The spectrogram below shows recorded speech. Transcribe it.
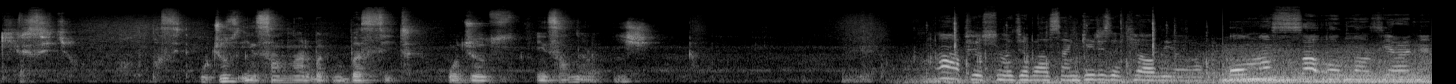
Gerizekalı. Basit. Ucuz insanlar bak basit. Ucuz. insanlara iş. Ne yapıyorsun acaba sen geri zekalı ya? Olmazsa olmaz yani.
